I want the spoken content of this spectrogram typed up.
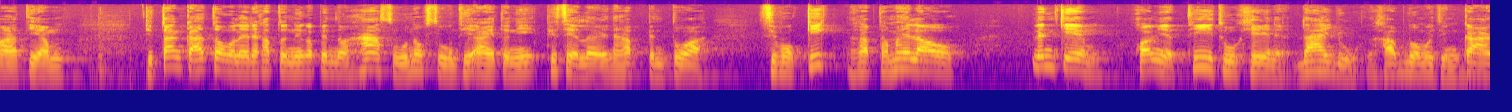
มาเตรียมติดตั้งการ์ดจอเลยนะครับ ตัวนี้ก็เป็นตัว 5060 Ti ตัวนี้พิเศษเลยนะครับ เป็นตัว 16กิกนะครับทำให้เราเล่นเกมความละเอียดที่ 2K เนี่ยได้อยู่นะครับ รวมไปถึงการ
